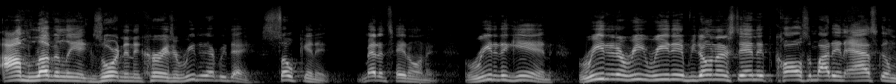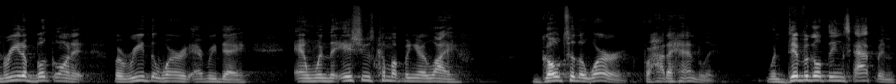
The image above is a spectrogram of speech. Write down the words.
I'm lovingly exhorting and encouraging, read it every day, soak in it, meditate on it, read it again, read it and reread it. If you don't understand it, call somebody and ask them, read a book on it, but read the word every day. And when the issues come up in your life, go to the word for how to handle it. When difficult things happen,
